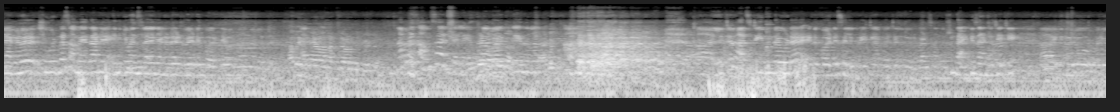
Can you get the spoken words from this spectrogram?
ഞങ്ങൾ ഷൂട്ടിന്റെ സമയത്താണ് എനിക്ക് മനസ്സിലായത് ഞങ്ങളുടെ രണ്ടുപേരുടെയും ബർത്ത്ഡേ വന്നതെന്നുള്ളത് നമ്മൾ സംസാരിച്ചല്ലേ? എപ്പോഴാ ബർത്ത്ഡേ എന്നുള്ളത് ലിറ്റിൽ ഹാർട്സ് ടീമിന്റെ കൂടെ എന്റെ ബർത്ത്ഡേ സെലിബ്രേറ്റ് ചെയ്യാൻ പറ്റിയതിൽ ഒരുപാട് സന്തോഷം. താങ്ക് യു സാൻഡ ചേച്ചി. ആ, ഇതിനൊരു ഒരു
